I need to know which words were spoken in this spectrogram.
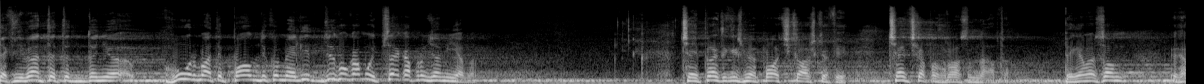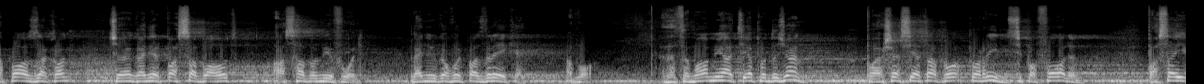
tek një vend te te ndonjë hurma te palma diku me e lidh, gjithkund ka mujt, pse e ka pru në xhami apo. Që ai praktikisht me pa çka është kjo fe, që në çka po thrrasin në ato. Pejgamberi alejhi selam e ka pas zakon që nganjëherë pas sabahut, as'habëve me u fol, nganjëherë ka fol pas dreke, apo. Dhe Thumameja atje po dëgjon, po e sheh si ata po, po rrinë, si po falen. Pastaj,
